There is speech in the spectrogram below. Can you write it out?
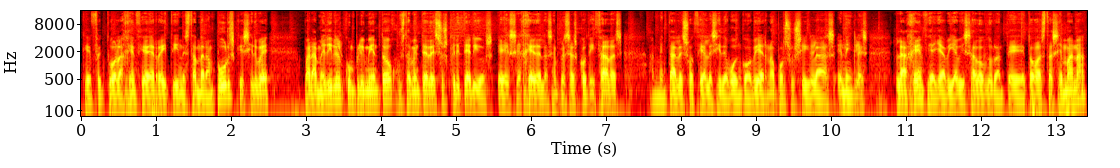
que efectúa la agencia de rating Standard Poor's, que sirve para medir el cumplimiento justamente de esos criterios ESG de las empresas cotizadas, ambientales, sociales y de buen gobierno, por sus siglas en inglés. La agencia ya había avisado durante toda esta semana,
